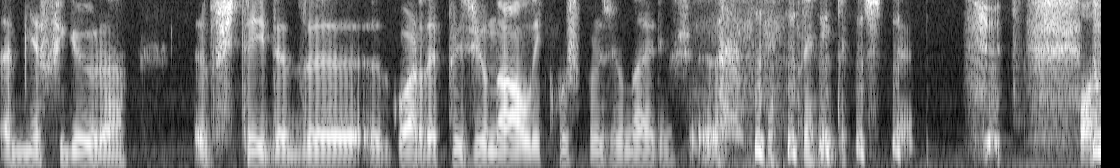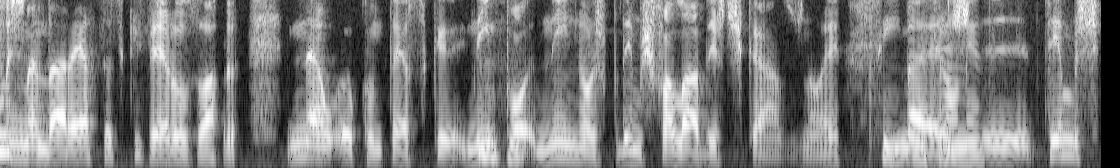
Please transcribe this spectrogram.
a minha figura vestida de guarda prisional e com os prisioneiros prendidos. Posso mas... mandar essa se quiser usar. Não, acontece que nem, uhum. nem nós podemos falar destes casos, não é? Sim, mas, naturalmente. Uh, temos,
